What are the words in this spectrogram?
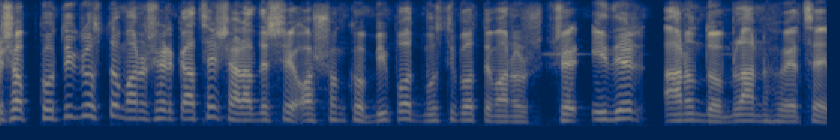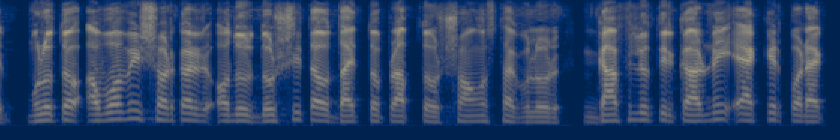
এসব ক্ষতিগ্রস্ত মানুষের কাছে সারা দেশে অসংখ্য বিপদ মুসিবতে মানুষের ঈদের আনন্দ ম্লান হয়েছে। মূলত আওয়ামী সরকারের অদূরদর্শিতা ও দায়িত্বপ্রাপ্ত সংস্থাগুলোর গাফিলতির কারণেই একের পর এক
